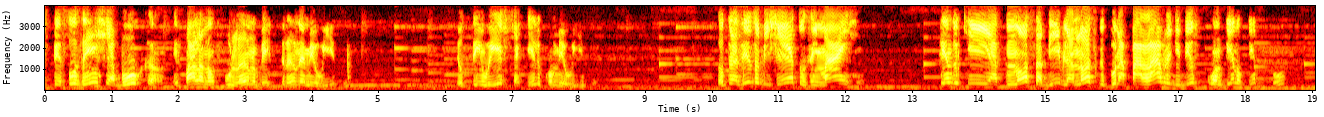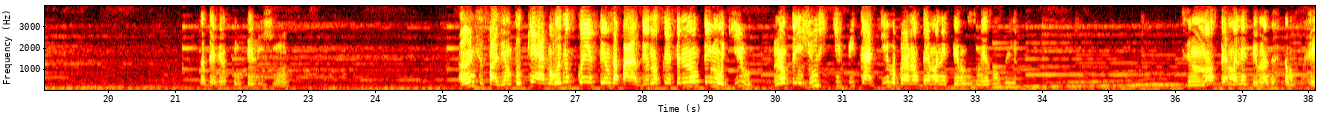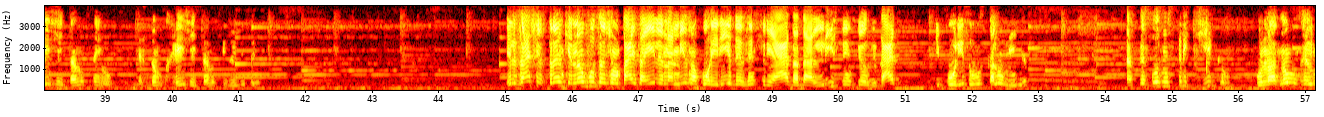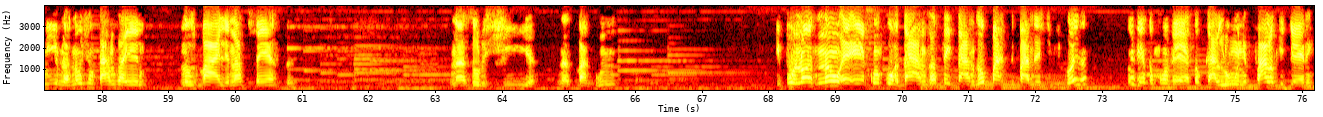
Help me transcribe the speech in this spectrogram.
As pessoas enchem a boca e falam, não, fulano, Bertrano é meu ídolo. Eu tenho este, aquele como meu ídolo. Outras vezes objetos, imagens, sendo que a nossa Bíblia, a nossa Escritura, a palavra de Deus condena o tempo todo. Nós devemos ser inteligentes. Antes fazíamos tudo que é errado, mas hoje nós conhecemos a palavra de Deus, nós conhecemos, não tem motivo, não tem justificativa para nós permanecermos nos mesmos erros. Se nós permanecermos, nós estamos rejeitando o Senhor, estamos rejeitando o Filho de Deus. Eles acham estranho que não vos ajuntais a ele na mesma correria desenfreada da licenciosidade e por isso vos caluniam. As pessoas nos criticam por nós não nos reunirmos, nós não juntarmos a ele nos bailes, nas festas, nas orgias, nas bagunças. E por nós não é, é, concordarmos, aceitarmos ou participarmos desse tipo de coisa, inventam conversa, calúnia, falam o que querem.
